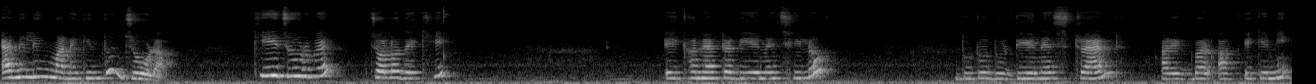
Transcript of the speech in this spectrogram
অ্যানিলিং মানে কিন্তু জোড়া। কি জুড়বে? চলো দেখি। এইখানে একটা ডিএনএ ছিল। দুটো দু ডিএনএ স্ট্র্যান্ড আর একবার এঁকে নিই।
